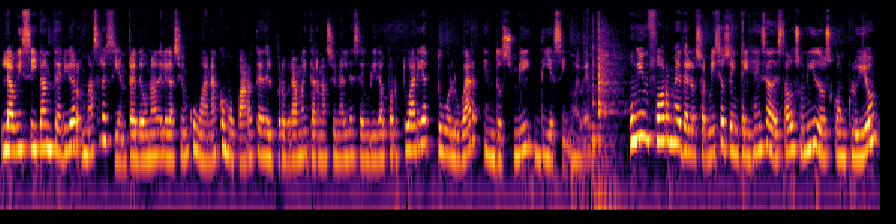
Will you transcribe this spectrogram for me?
La visita anterior más reciente de una delegación cubana como parte del Programa Internacional de Seguridad Portuaria tuvo lugar en 2019. Un informe de los servicios de inteligencia de Estados Unidos concluyó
